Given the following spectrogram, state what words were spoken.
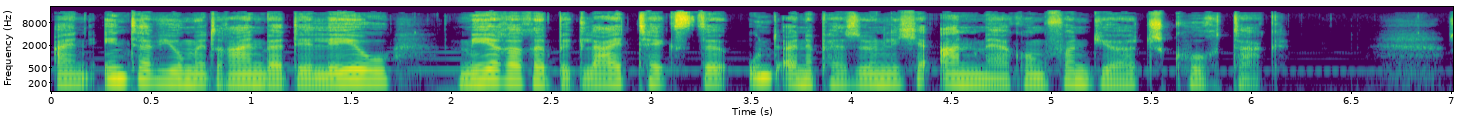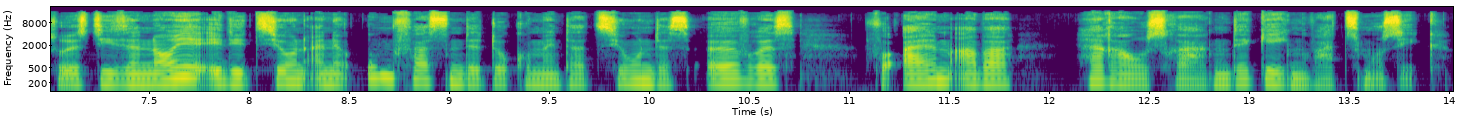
ein Interview mit Reinbert de Leo, mehrere Begleittexte und eine persönliche Anmerkung von Djörg Kurtak. So ist diese neue Edition eine umfassende Dokumentation des Övres, vor allem aber herausragende Gegenwartsmusik.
